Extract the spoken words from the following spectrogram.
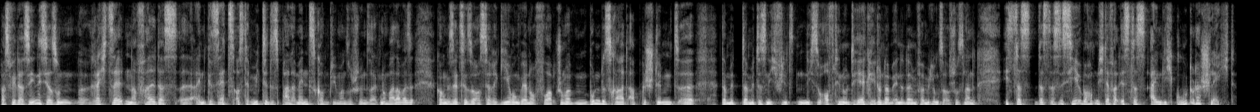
Was wir da sehen, ist ja so ein recht seltener Fall, dass äh, ein Gesetz aus der Mitte des Parlaments kommt, wie man so schön sagt. Normalerweise kommen Gesetze so aus der Regierung, werden auch vorab schon mal im Bundesrat abgestimmt, äh, damit, damit es nicht viel, nicht so oft hin und her geht und am Ende dann im Vermittlungsausschuss landet. Ist das, das, das ist hier überhaupt nicht der Fall. Ist das eigentlich gut oder schlecht?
